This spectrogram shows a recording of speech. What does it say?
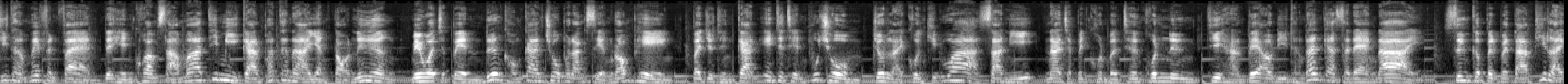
ที่ทำให้แฟนๆ ได้เห็นความสามารถที่มีการพัฒนาอย่างต่อเนื่อง ไม่ว่าจะเป็นเรื่องของการโชว์พลังเสียงร้องเพลง ไปจนถึงการเอนเตอร์เทนผู้ชม จนหลายคนคิดว่าซานิน่าจะเป็นคนบันเทิงคนหนึ่งที่หันไปเอาดีทางด้านการแสดงได้ซึ่งก็เป็นไปตามที่หลาย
